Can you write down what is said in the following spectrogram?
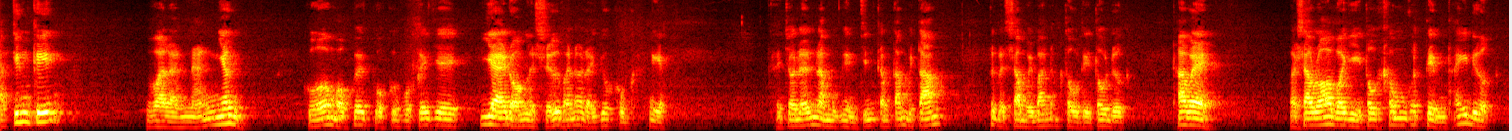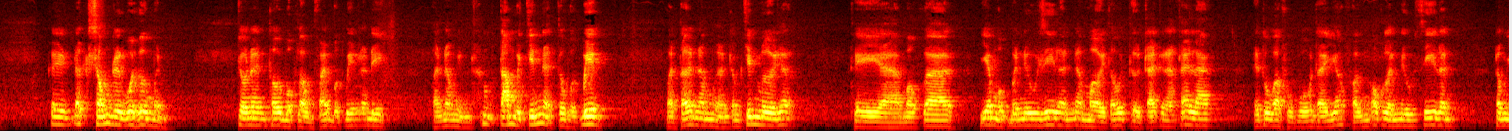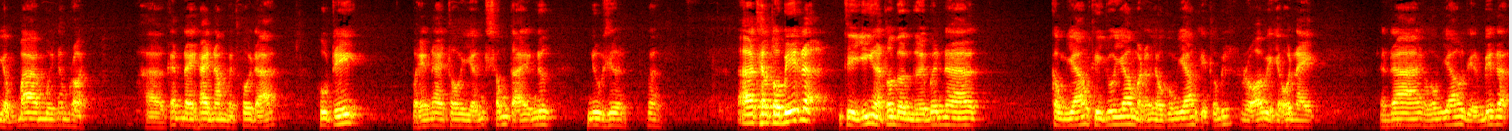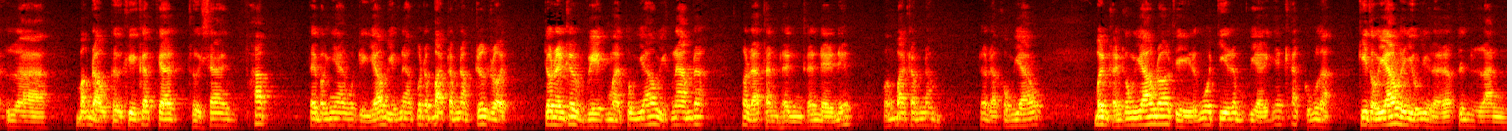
đã chứng kiến và là nạn nhân của một cái cuộc một, một cái giai đoạn lịch sử phải nói là vô cùng khắc nghiệt. Thì cho đến năm 1988 tức là sau 13 năm tù thì tôi được tha về. Và sau đó bởi vì tôi không có tìm thấy được cái đất sống trên quê hương mình cho nên tôi buộc lòng phải vượt biên ra đi. Và năm 1989 này tôi vượt biên. Và tới năm 1990 đó thì à, một à, giám mục bên New Zealand đã mời tôi từ trại tị nạn Thái Lan để tôi qua phục vụ tại giáo phận Auckland New Zealand trong vòng 30 năm rồi. À, cách đây 2 năm thì tôi đã hưu trí và hiện nay tôi vẫn sống tại nước New Zealand. Vâng. À, theo tôi biết đó thì dĩ nhiên là tôi là người bên à, công giáo thi chúa giáo mà trong hội công giáo thì tôi biết rõ về giáo hội này. Thành ra công giáo thì biết đó là bắt đầu từ khi các cha thời sai pháp, tây ban nha của truyền giáo việt nam có đã 300 năm trước rồi. Cho nên cái việc mà tôn giáo việt nam đó, nó đã thành hình, thành nề nếp khoảng 300 năm. Đó là công giáo. Bên cạnh công giáo đó thì nó có chia ra một vài nhánh khác cũng là Kitô giáo, ví dụ như là đạo tin lành.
